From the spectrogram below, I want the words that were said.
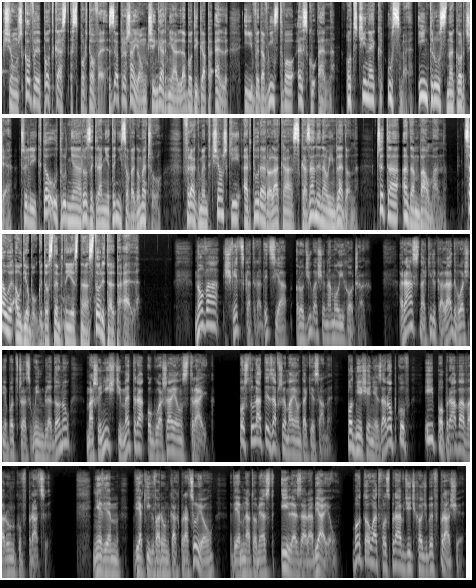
Książkowy podcast sportowy. Zapraszają księgarnia labodiga.pl i wydawnictwo SQN. Odcinek ósmy. Intrus na korcie, czyli kto utrudnia rozegranie tenisowego meczu. Fragment książki Artura Rolaka Skazany na Wimbledon. Czyta Adam Bauman. Cały audiobook dostępny jest na storytel.pl. Nowa świecka tradycja rodziła się na moich oczach. Raz na kilka lat, właśnie podczas Wimbledonu, maszyniści metra ogłaszają strajk. Postulaty zawsze mają takie same: podniesienie zarobków i poprawa warunków pracy. Nie wiem, w jakich warunkach pracują, wiem natomiast, ile zarabiają, bo to łatwo sprawdzić choćby w prasie.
